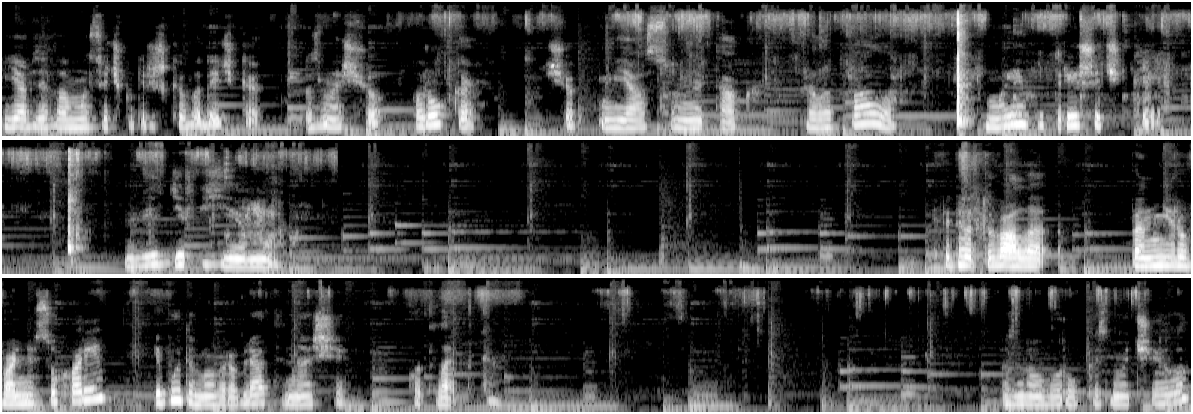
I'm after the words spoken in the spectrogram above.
Я взяла мисочку трішки водички, змащу руки, щоб м'ясо не так прилипало. Ми його трішечки відіб'ємо. Підготувала панірувальні сухарі і будемо виробляти наші котлетки. Знову руки змочила.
